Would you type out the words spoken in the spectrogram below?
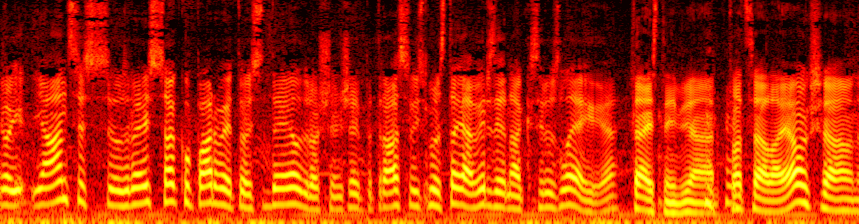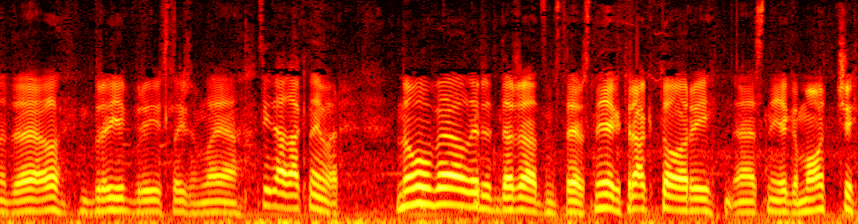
Jo Jānis, es uzreiz saku, pārvietojas dēļ droši vien šeit pat rasa vismaz tajā virzienā, kas ir uz leju. Ja? Taisnība, jā, pacēlāja augšā un dēļ brīvi, brīvi slīžam lejā. Citādāk nevar. Nu, vēl ir dažādas mums te ir sniega traktori, sniega moči.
